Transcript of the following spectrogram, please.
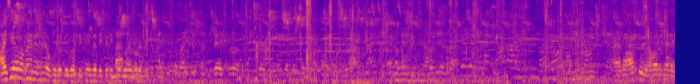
আইসি আর বাইরে নিয়ে পূজা টুজা কেন্দ্রে দেখে দেখে ঘুরে ঘুরে আমি অনেক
